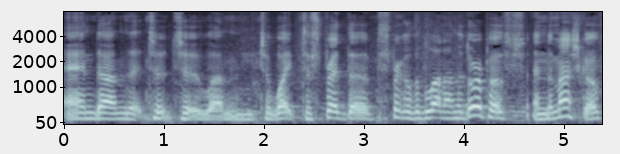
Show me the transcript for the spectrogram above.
and um, to to um, to wipe to spread the to sprinkle the blood on the doorposts and the mashkov.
